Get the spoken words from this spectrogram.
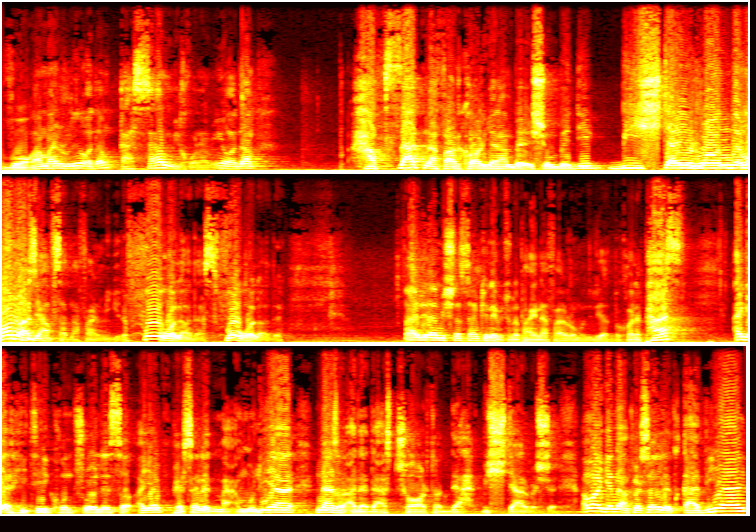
واقعا من روی آدم قسم می‌خورم. این آدم 700 نفر کارگرم بهشون بدی بیشترین راندمان رو از این 700 نفر می‌گیره. فوق العاده است فوق العاده فردی هم می‌شناسم که نمی‌تونه 5 نفر رو مدیریت بکنه. پس اگر هیته کنترل سا... اگر پرسنلت معمولی هن نظر عدد از 4 تا 10 بیشتر بشه. اما اگر نه پرسنلت قوی هن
